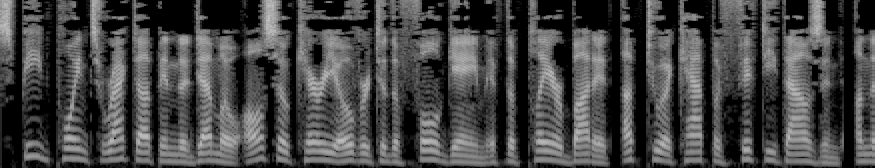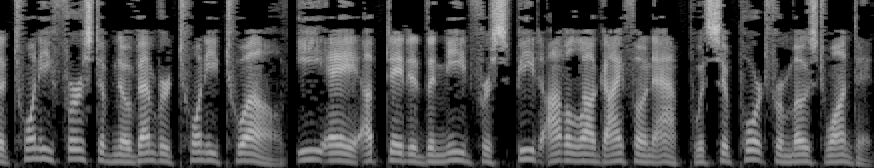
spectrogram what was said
Speed points racked up in the demo also carry over to the full game if the player bought it, up to a cap of 50,000. On the 21st of November 2012, EA updated the Need for Speed Autolog iPhone app with support for Most Wanted.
